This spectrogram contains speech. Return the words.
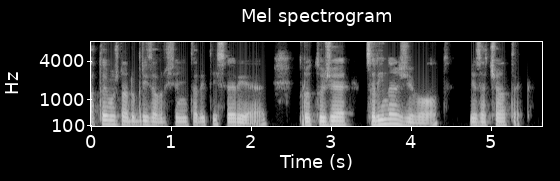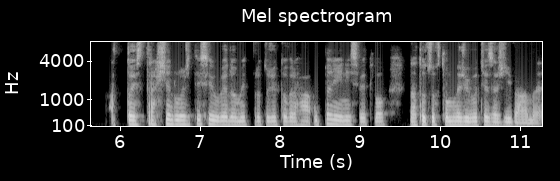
a to je možná dobrý završení tady té série, protože celý náš život je začátek. A to je strašně důležité si uvědomit, protože to vrhá úplně jiný světlo na to, co v tomhle životě zažíváme.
